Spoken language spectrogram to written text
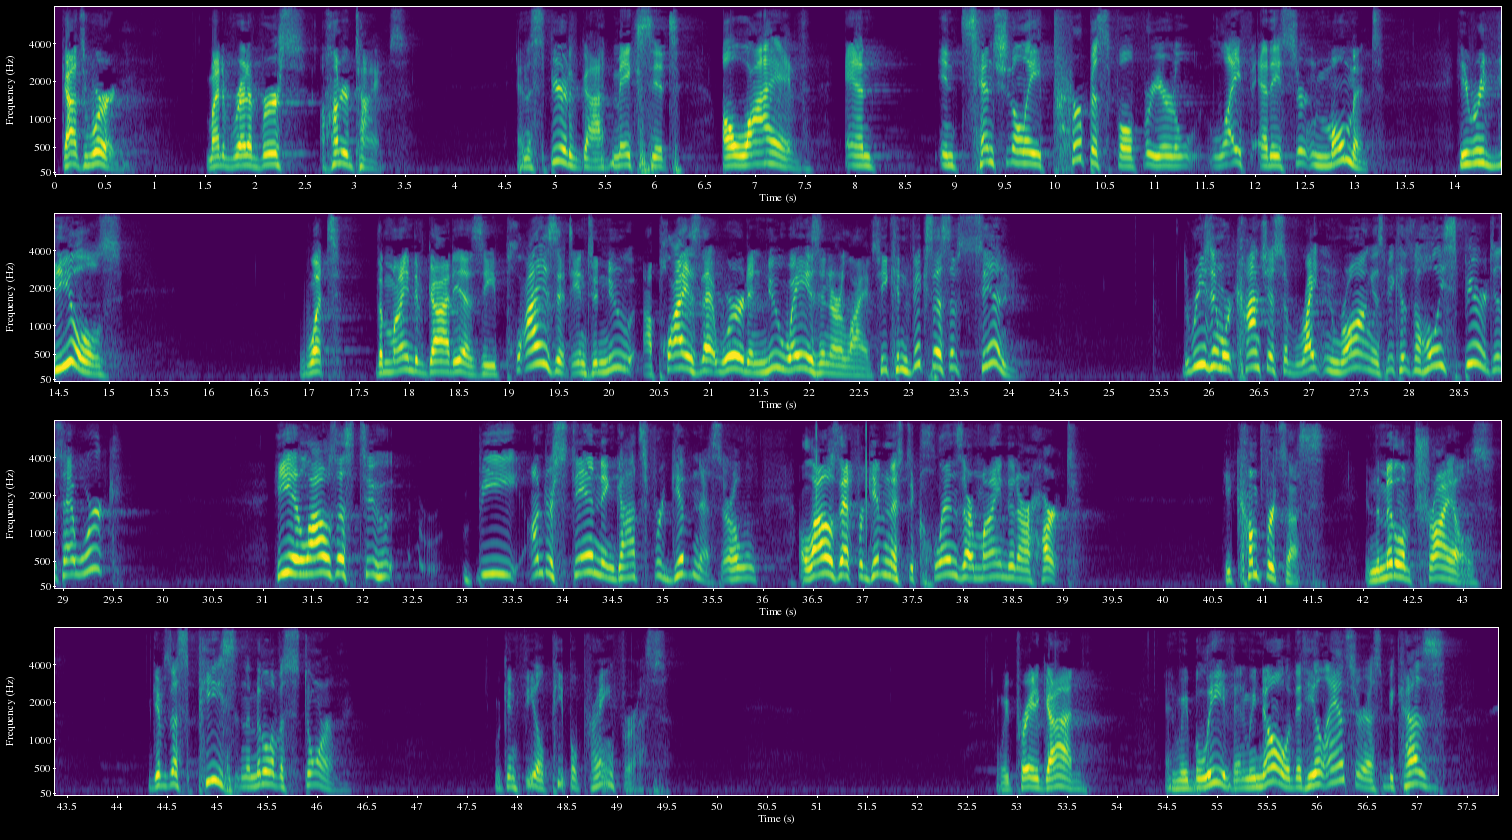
God's Word might have read a verse a hundred times. And the Spirit of God makes it alive and intentionally purposeful for your life at a certain moment. He reveals what the mind of God is. He applies it into new, applies that word in new ways in our lives. He convicts us of sin. The reason we're conscious of right and wrong is because the Holy Spirit is at work. He allows us to be understanding God's forgiveness or allows that forgiveness to cleanse our mind and our heart. He comforts us in the middle of trials, gives us peace in the middle of a storm. We can feel people praying for us. We pray to God and we believe and we know that He'll answer us because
